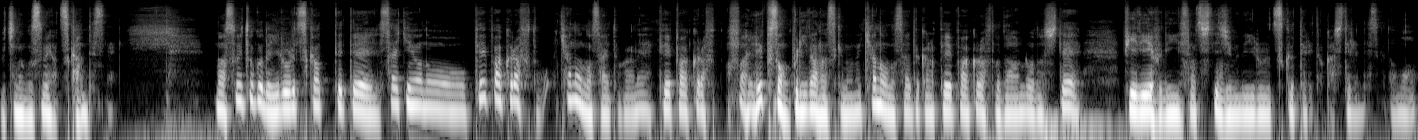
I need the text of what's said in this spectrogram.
うちの娘が使うんですね。まあそういうところでいろいろ使ってて、最近あの、ペーパークラフト、キャノンのサイトからね、ペーパークラフト、まあエプソンプリンターなんですけどね、キャノンのサイトからペーパークラフトダウンロードして、PDF で印刷して自分でいろいろ作ったりとかしてるんですけども、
